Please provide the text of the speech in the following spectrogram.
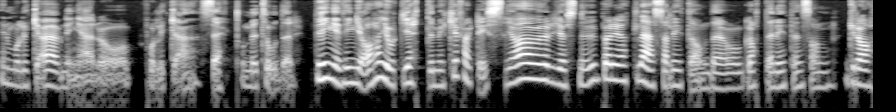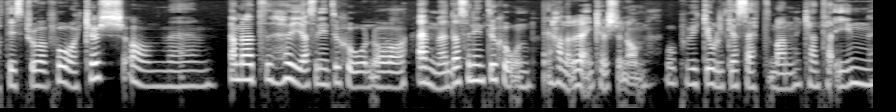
genom olika övningar och på olika sätt och metoder. Det är ingenting jag har gjort jättemycket faktiskt. Jag har just nu börjat läsa lite om det och gått en liten sån gratis prova på-kurs om eh, ja, men att höja sin intuition och använda sin intuition. Det handlade den kursen om. Och på vilka olika sätt man kan ta in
